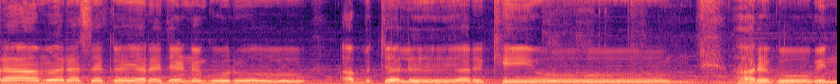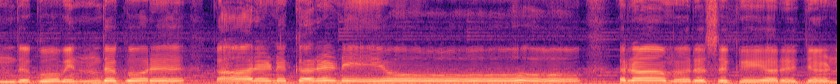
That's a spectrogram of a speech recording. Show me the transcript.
ਰਾਮ ਰਸਕ ਅਰਜਨ ਗੁਰੂ ਅਬ ਚਲ ਅਰਖਿਓ ਹਰ ਗੋਵਿੰਦ ਗੋਵਿੰਦ ਗੁਰ ਕਾਰਣ ਕਰਣਿਓ। ਰਾਮ ਰਸਕ ਅਰਜਨ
